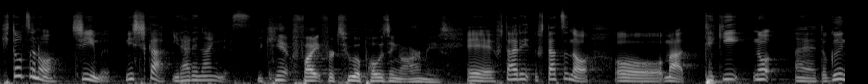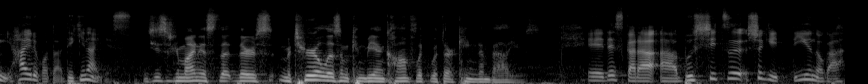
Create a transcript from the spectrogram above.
一つのチームにしかいられないんです。You can't fight for two opposing armies. えー、2, 人2つのおー、まあ、敵の、えー、と軍に入ることはできないです。Jesus reminds us that there's materialism can be in conflict with our kingdom values. えーですからあ物質主義っていうのが、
